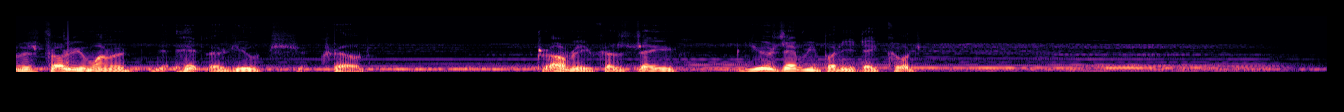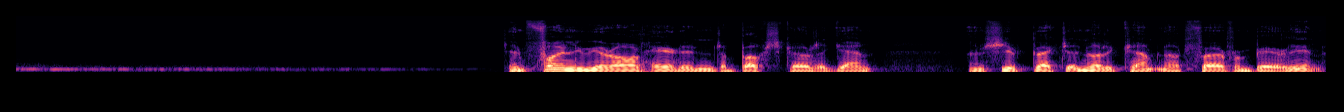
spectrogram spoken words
It was probably one of Hitler's youth crowd. Probably because they used everybody they could. Then finally we were all herded into boxcars again and shipped back to another camp not far from Berlin.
